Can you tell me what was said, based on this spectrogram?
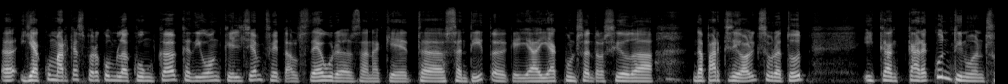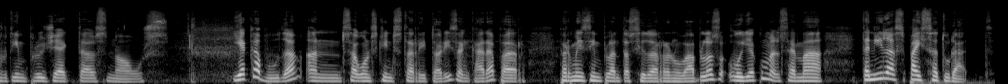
uh, hi ha comarques, però, com la Conca, que diuen que ells ja han fet els deures en aquest uh, sentit, uh, que ja hi ha concentració de, de parcs eòlics, sobretot, i que encara continuen sortint projectes nous. Hi ha cabuda en segons quins territoris encara per, per més implantació de renovables o ja comencem a tenir l'espai saturat?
